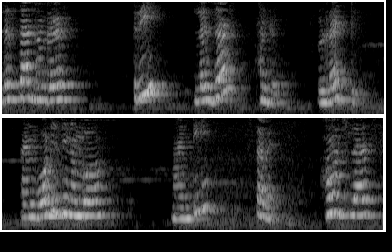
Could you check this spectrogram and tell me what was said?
less than 100? 3 less than 100. We'll write 3. And what is the number? 97. How much less?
